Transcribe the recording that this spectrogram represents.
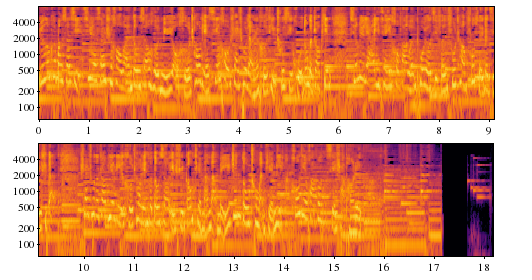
娱乐快报消息七月三十号晚窦骁和女友何超莲先后晒出两人合体出席活动的照片情侣俩一前一后发文颇有几分夫唱妇随的即视感。晒出的照片里何超莲和窦骁也是高甜满满每一帧都充满甜蜜齁甜画风羡煞旁人。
